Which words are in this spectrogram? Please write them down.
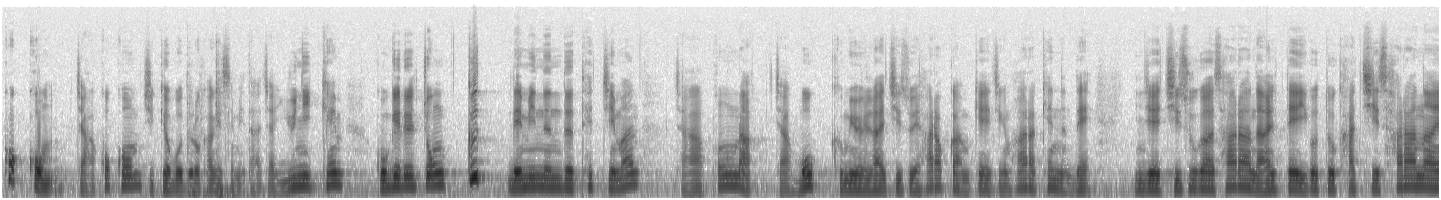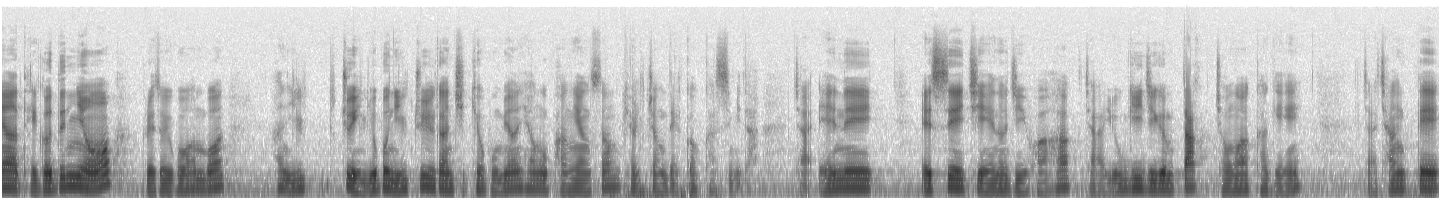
코콤 자, 코콤 지켜보도록 하겠습니다. 자, 유니캠 고개를 쫑끝 내미는 듯 했지만 자, 폭락 자, 목 금요일 날 지수의 하락과 함께 지금 하락했는데 이제 지수가 살아날 때 이것도 같이 살아나야 되거든요. 그래서 이거 한번 한 일주일, 이번 일주일간 지켜보면 향후 방향성 결정될 것 같습니다. 자, NA, SH 에너지 화학. 자, 여기 지금 딱 정확하게 자, 장대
